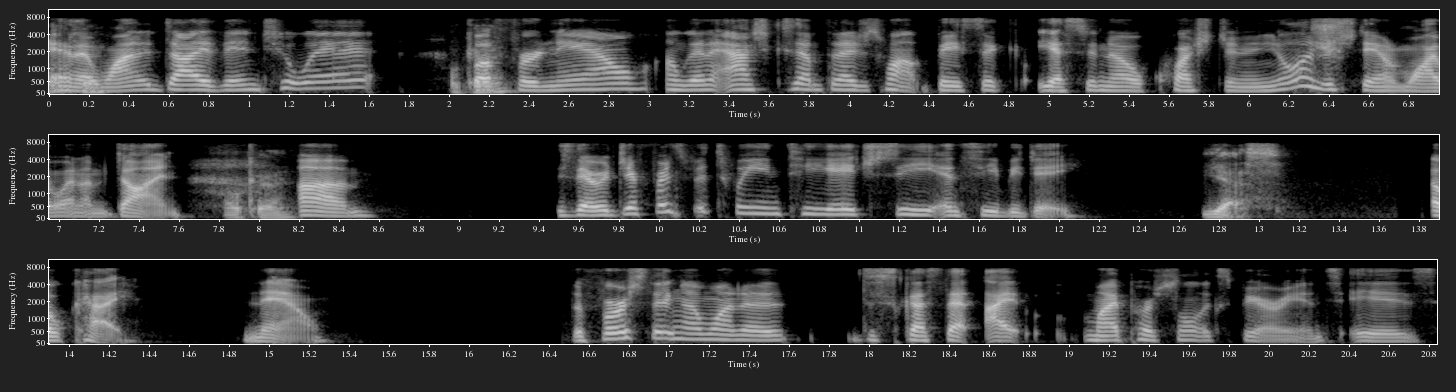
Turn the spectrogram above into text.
okay. and I want to dive into it. Okay. But for now, I'm going to ask you something. I just want basic yes or no question, and you'll understand why when I'm done. Okay. Um, is there a difference between THC and CBD? Yes. Okay. Now, the first thing I want to discuss that I my personal experience is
